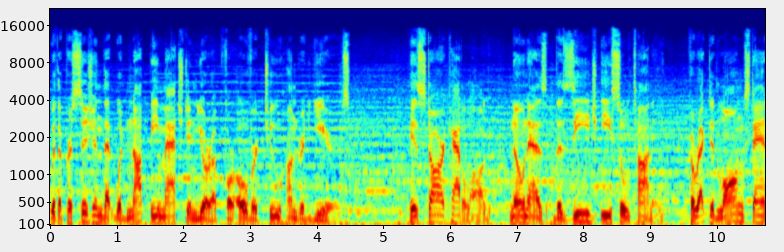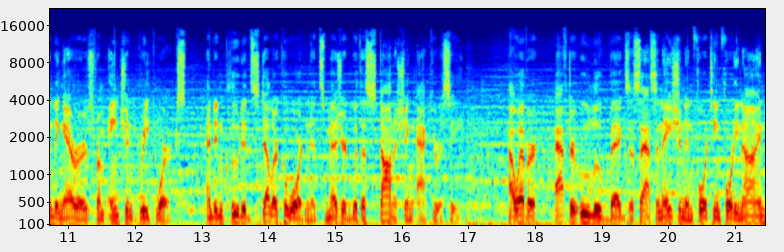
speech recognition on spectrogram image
with a precision that would not be matched in Europe for over 200 years. His star catalog, known as the Zij-i-Sultani, corrected long-standing errors from ancient Greek works and included stellar coordinates measured with astonishing accuracy. However, after Ulugh Beg's assassination in 1449,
